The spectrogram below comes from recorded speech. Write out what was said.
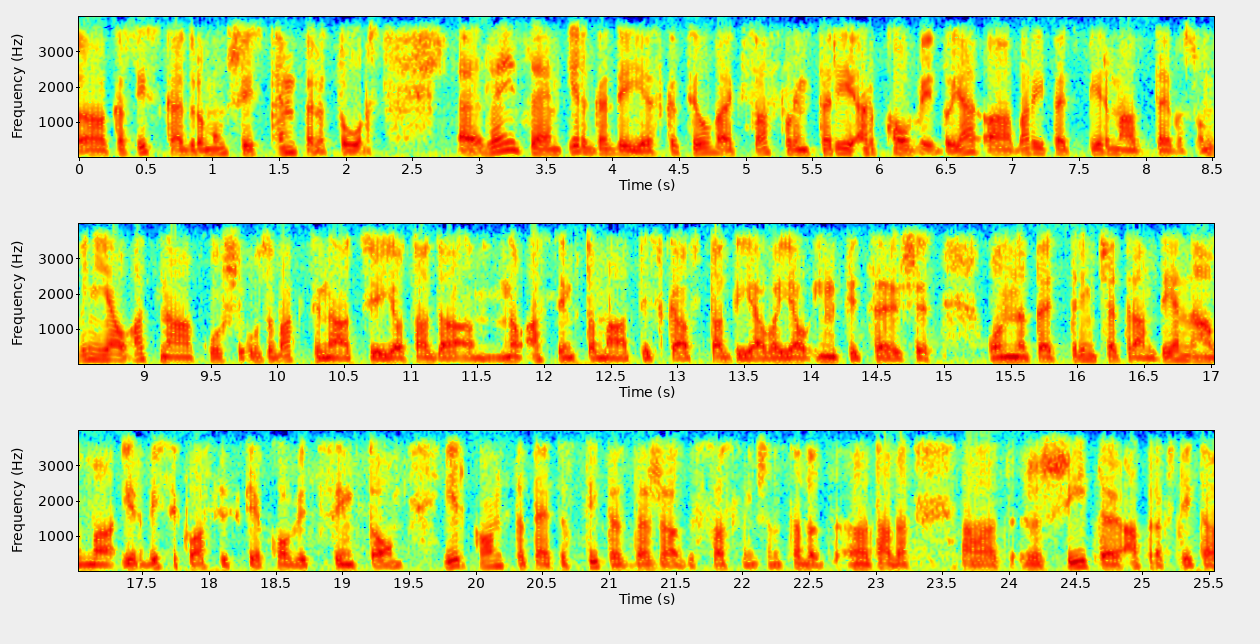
uh, kas izskaidro mums šīs temperatūras. Uh, reizēm ir gadījies, ka cilvēks saslimst arī ar covid, ja, uh, arī pēc pirmās devas. Viņi jau atnākuši uz vakcināciju jau tādā um, nu, asimptomātiskā stadijā vai jau inficējušies. Un pēc trim, četrām dienām uh, ir visi klasiskie covid simptomi. Ir konstatētas citas dažādas saslimšanas. Tāda, tāda šī aprakstītā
